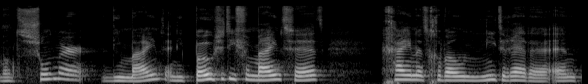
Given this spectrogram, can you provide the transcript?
want zonder die mind en die positieve mindset ga je het gewoon niet redden. En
